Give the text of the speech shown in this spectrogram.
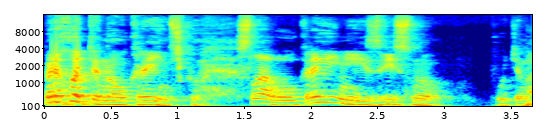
Переходьте на українську. Слава Україні і, звісно, Путін.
